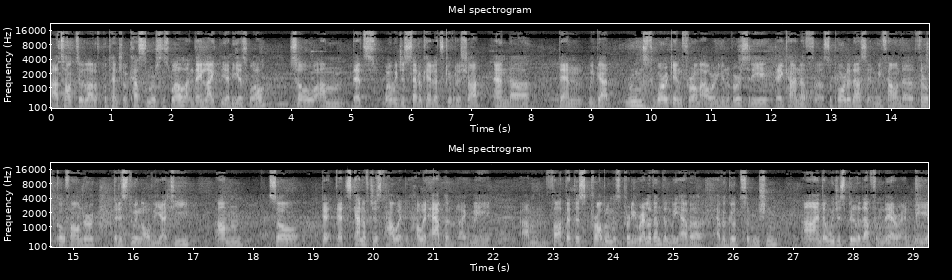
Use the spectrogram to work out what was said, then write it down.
I talked to a lot of potential customers as well, and they liked the idea as well. So um, that's where we just said, okay, let's give it a shot. And uh, then we got rooms to work in from our university. They kind of uh, supported us, and we found a third co-founder that is doing all the IT. Um, so that, that's kind of just how it how it happened. Like we um, thought that this problem is pretty relevant, and we have a have a good solution, uh, and then we just build it up from there. And we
